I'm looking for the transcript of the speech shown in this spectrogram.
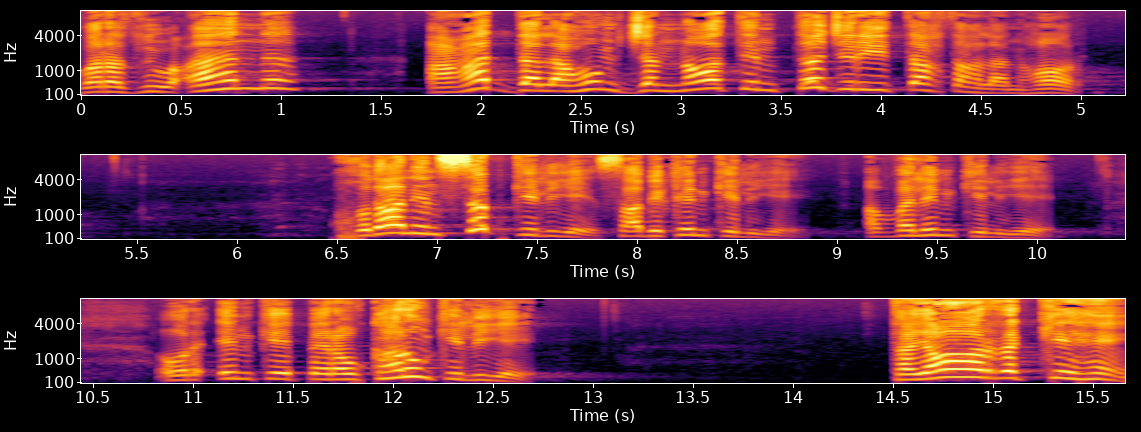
ورضو عن اعد لهم جنات تجری تحت الانہار خدا نے ان سب کے لیے، سابقین کے لیے، اولین کے لیے اور ان کے پیروکاروں کے لیے تیار رکھے ہیں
